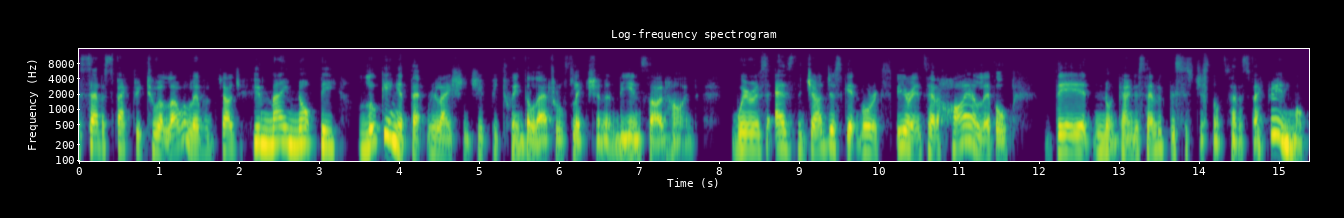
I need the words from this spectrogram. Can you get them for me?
satisfactory to a lower level judge who may not be looking at that relationship between the lateral flexion and the inside hind. Whereas as the judges get more experience at a higher level, they're not going to say, look, this is just not satisfactory anymore.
